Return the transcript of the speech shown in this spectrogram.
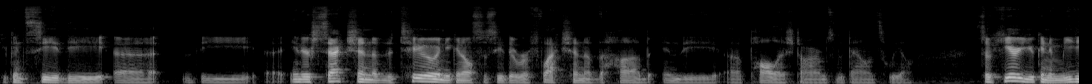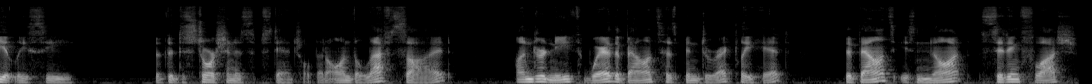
You can see the uh, the uh, intersection of the two, and you can also see the reflection of the hub in the uh, polished arms of the balance wheel. So here you can immediately see that the distortion is substantial, that on the left side, underneath where the balance has been directly hit, the balance is not sitting flush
